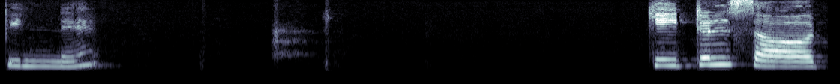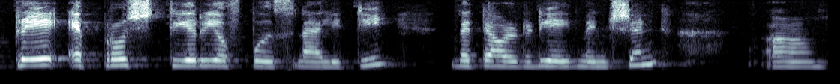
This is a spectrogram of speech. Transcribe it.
pinne Cattell's uh, trait approach theory of personality that already I mentioned. Um,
